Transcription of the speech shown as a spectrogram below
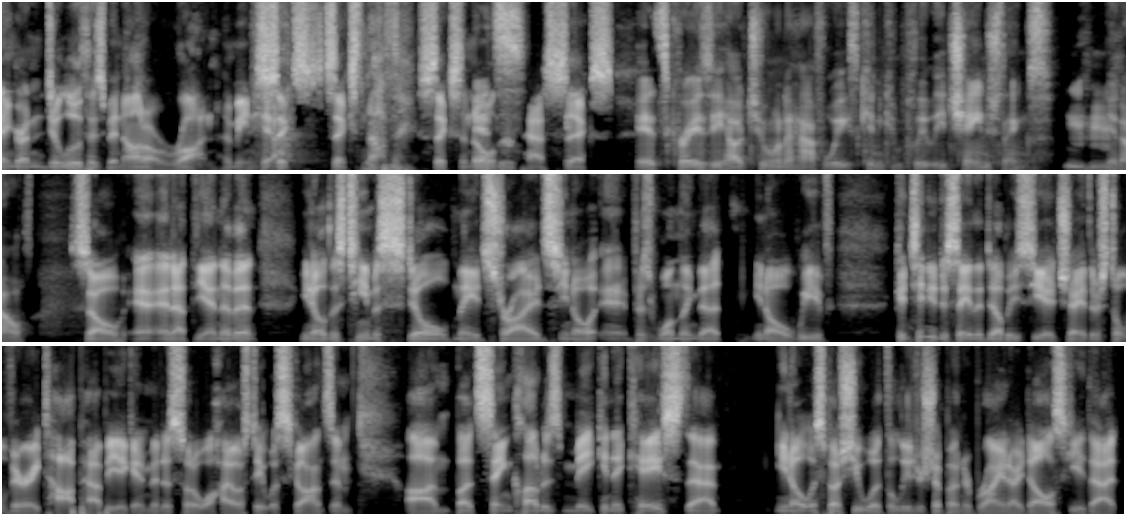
and granted, Duluth has been on a run. I mean, yeah. six six nothing, six and older past six. It's crazy how two and a half weeks can completely change things. Mm-hmm. You know. So and, and at the end of it, you know, this team has still made strides. You know, if there's one thing that you know we've continue to say the WCHA, they're still very top heavy. Again, Minnesota, Ohio State, Wisconsin. Um, but St. Cloud is making a case that, you know, especially with the leadership under Brian Idalski, that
